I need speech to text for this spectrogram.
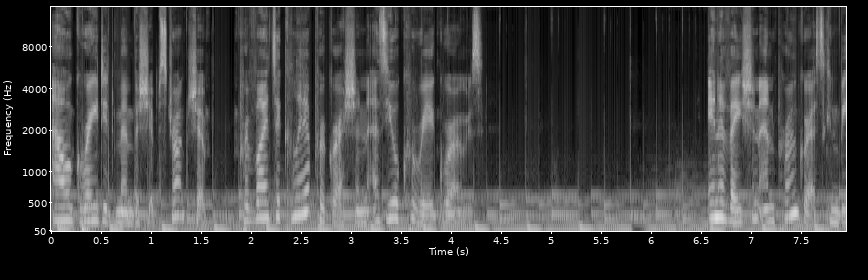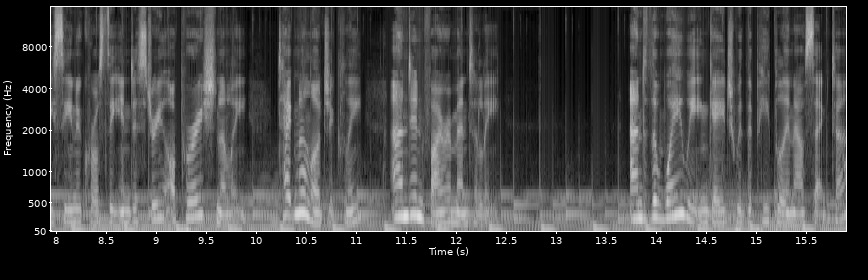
Our graded membership structure provides a clear progression as your career grows. Innovation and progress can be seen across the industry operationally, technologically, and environmentally. And the way we engage with the people in our sector,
